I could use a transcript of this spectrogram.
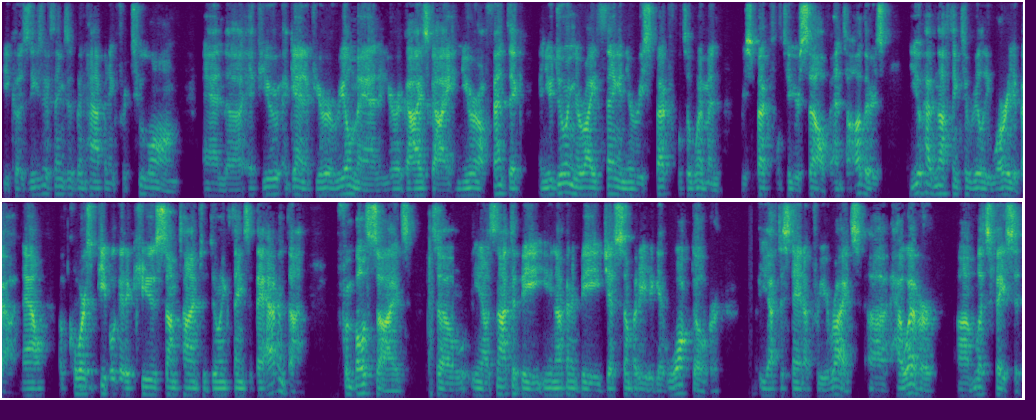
because these are things that have been happening for too long. And uh, if you, again, if you're a real man and you're a guy's guy and you're authentic and you're doing the right thing and you're respectful to women, respectful to yourself and to others, you have nothing to really worry about. Now, of course, people get accused sometimes of doing things that they haven't done from both sides. So, you know, it's not to be, you're not going to be just somebody to get walked over. You have to stand up for your rights. Uh, however, um, let's face it,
